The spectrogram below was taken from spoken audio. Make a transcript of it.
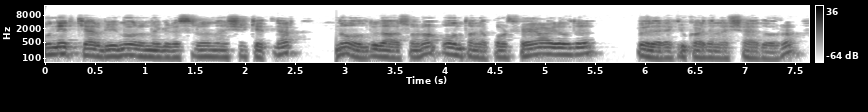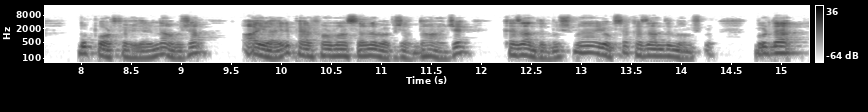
Bu net kar büyüme oranına göre sıralanan şirketler ne oldu daha sonra? 10 tane portföye ayrıldı. Bölerek yukarıdan aşağıya doğru. Bu portföyleri ne yapacağım? Ayrı ayrı performanslarına bakacağım. Daha önce kazandırmış mı yoksa kazandırmamış mı? Burada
